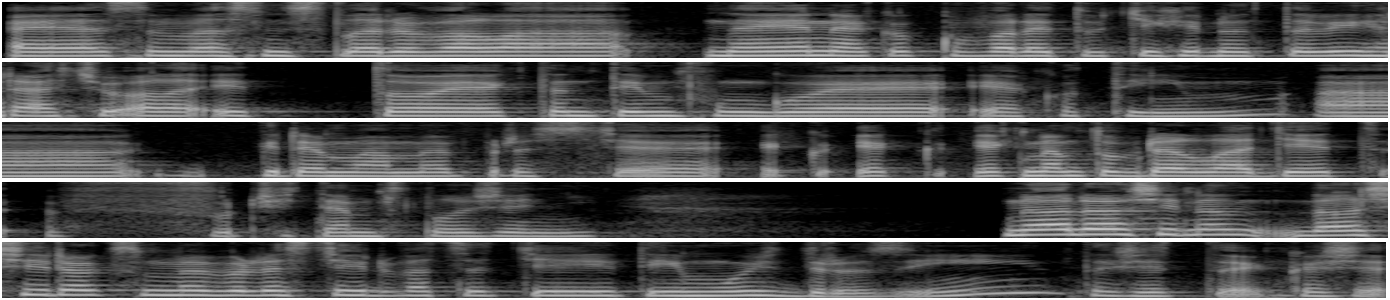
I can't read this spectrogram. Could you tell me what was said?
a já jsem vlastně sledovala nejen jako kvalitu těch jednotlivých hráčů, ale i to, jak ten tým funguje jako tým a kde máme prostě, jak, jak, jak nám to bude ladit v určitém složení. No a další, další rok jsme byli z těch 20 týmů už druzí, takže to je jakože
